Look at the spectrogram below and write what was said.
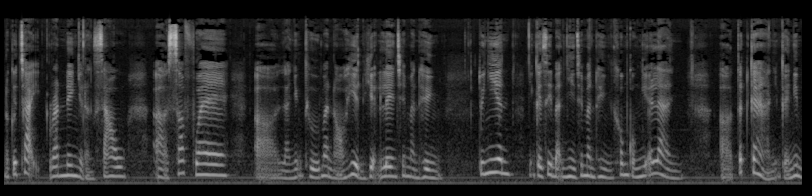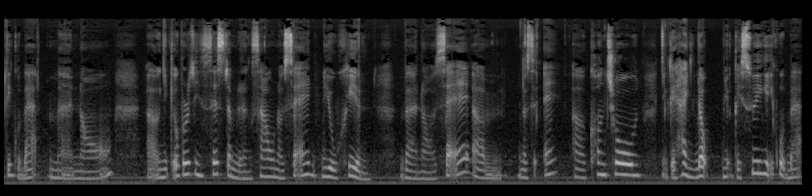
Nó cứ chạy running ở đằng sau. Uh, software uh, là những thứ mà nó hiển hiện lên trên màn hình. Tuy nhiên những cái gì bạn nhìn trên màn hình không có nghĩa là uh, tất cả những cái niềm tin của bạn mà nó uh, những cái operating system ở đằng sau nó sẽ điều khiển và nó sẽ um, nó sẽ uh, control những cái hành động những cái suy nghĩ của bạn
